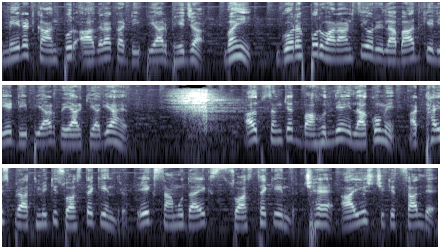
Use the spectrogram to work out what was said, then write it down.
मेरठ, कानपुर, आगरा का डीपीआर भेजा। वहीं गोरखपुर, वाराणसी और इलाहाबाद के लिए डीपीआर तैयार किया गया है। अल्पसंख्यक बाहुल्य इलाकों में 28 प्राथमिकी स्वास्थ्य केंद्र, एक सामुदायिक स्वास्थ्य केंद्र, छह आयुष चिकित्सालय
